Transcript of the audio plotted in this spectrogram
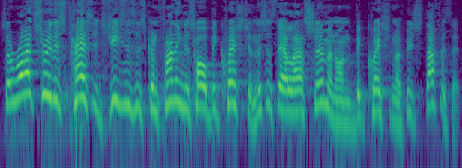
So, right through this passage, Jesus is confronting this whole big question. This is our last sermon on the big question of whose stuff is it?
